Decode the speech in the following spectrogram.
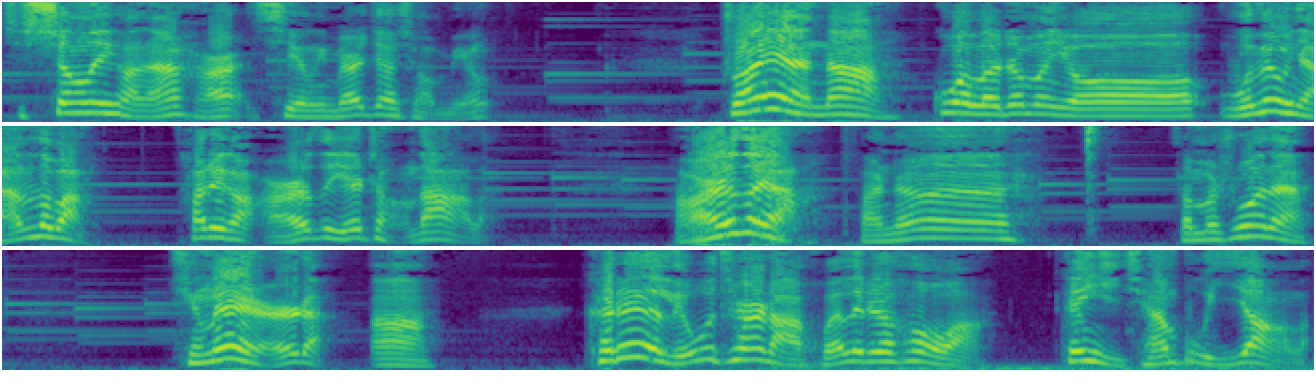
就生了一小男孩，起了名叫小明。转眼呢，过了这么有五六年了吧，他这个儿子也长大了。儿子呀，反正怎么说呢，挺耐人的啊。可这个刘天打回来之后啊，跟以前不一样了。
